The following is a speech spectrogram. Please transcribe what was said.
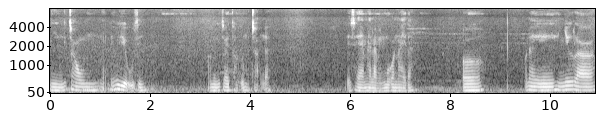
nhìn cái trong mẹ đéo hiểu gì. Và mình chơi thử một trận đấy để xem hay là mình mua con này ta. Ờ con này hình như là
